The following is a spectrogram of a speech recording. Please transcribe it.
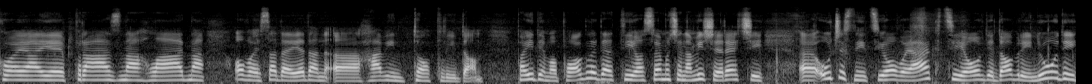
koja je prazna, hladna. Ovo je sada jedan uh, Havin topli dom. Pa idemo pogledati, o svemu će nam više reći uh, učesnici ovoj akciji, ovdje dobri ljudi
